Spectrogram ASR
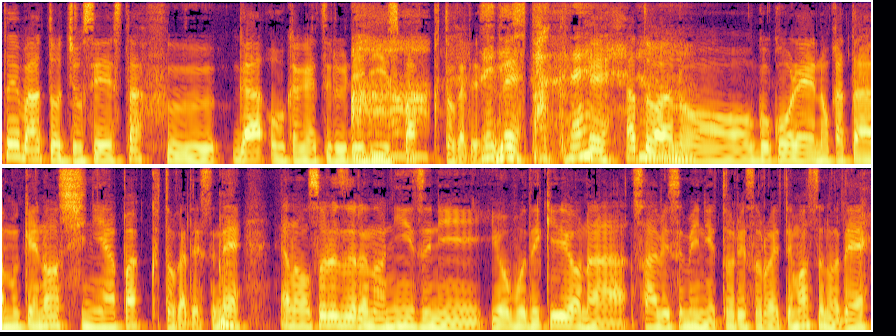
例えばあと女性スタッフがお伺いするレディースパックとかですね。レディースパックね、えあとはあの、ご高齢の方向けのシニアパックとかですね、うん、あのそれぞれのニーズに要望できるようなサービスメニュー取り揃えてますので、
